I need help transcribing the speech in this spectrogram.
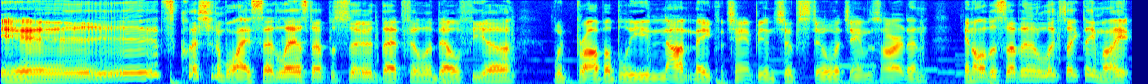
it's questionable. I said last episode that Philadelphia would probably not make the championship still with James Harden, and all of a sudden it looks like they might.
